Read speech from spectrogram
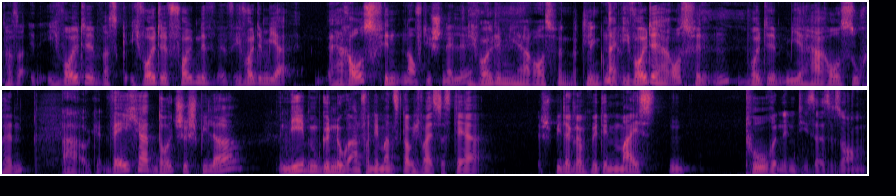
pass auf, ich wollte was, ich wollte folgende, ich wollte mir herausfinden auf die Schnelle. Ich wollte mich herausfinden. Das klingt gut. Nein, ich wollte herausfinden, wollte mir heraussuchen, ah, okay. welcher deutsche Spieler neben Gündogan, von dem man es glaube ich weiß, dass der Spieler, glaube ich, mit den meisten Toren in dieser Saison.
